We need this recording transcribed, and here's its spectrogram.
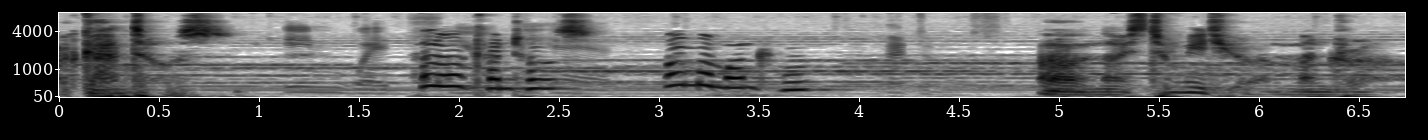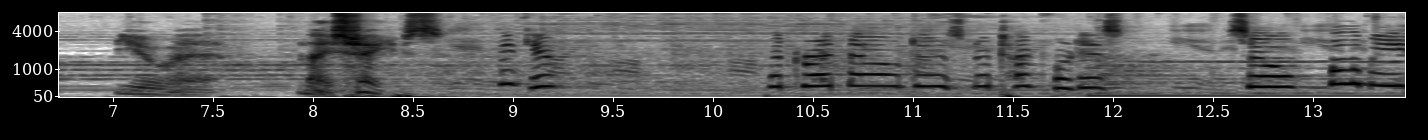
wedge. Hello, air. I'm a Etemus. Oh, nice to meet you, Amandra. You have nice shapes. Thank you. But right now, there's no time for this. So, follow me.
